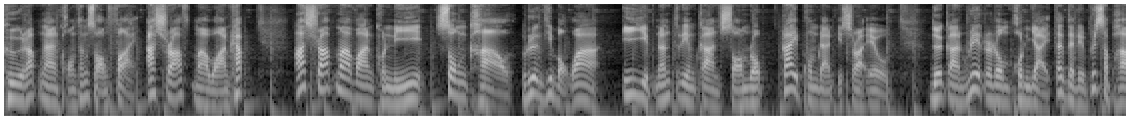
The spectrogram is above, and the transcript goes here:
คือรับงานของทั้งสองฝ่ายอัชราฟมาวานครับอัชราฟมาวานคนนี้ส่งข่าวเรื่องที่บอกว่า อียิปต์นั้นเตรียมการซ้อมรบใกล้พรมแดนอิสราเอล โดยการเรียกระดมพลใหญ่ตั้งแต่เดือนพฤษภา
